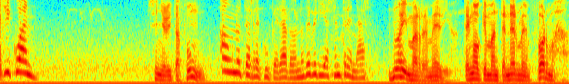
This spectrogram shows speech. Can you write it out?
Sĩ quan. Señorita Fung, aún no te has recuperado. No deberías entrenar. no hay más remedio. Tengo que mantenerme en forma.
